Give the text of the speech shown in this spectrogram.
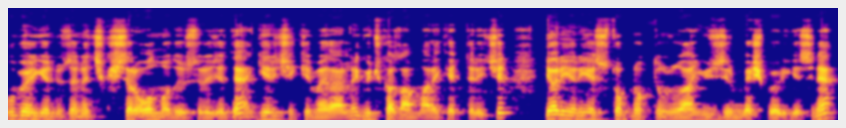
bu bölgenin üzerine çıkışları olmadığı sürece de geri çekilmelerle güç kazanma hareketleri için yarı yarıya stop noktamız olan 125 bölgesine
